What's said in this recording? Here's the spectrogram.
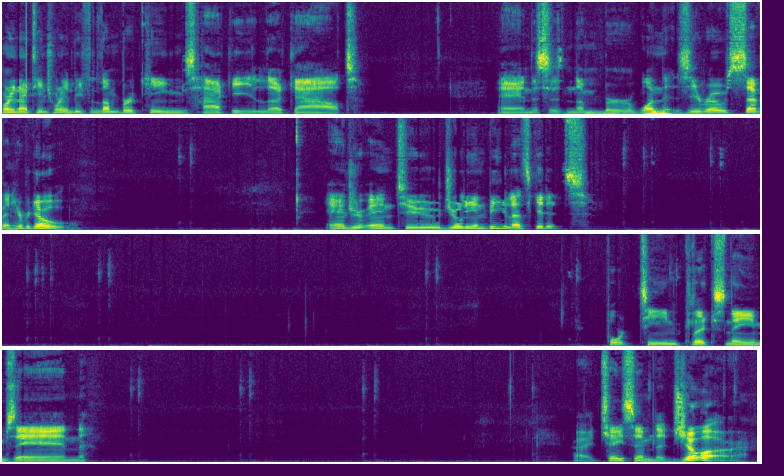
2019-20 Leaf Lumber Kings hockey. Lookout. And this is number 107. Here we go. Andrew into Julian B. Let's get it. Fourteen clicks, names, and all right, chase him to Joar.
